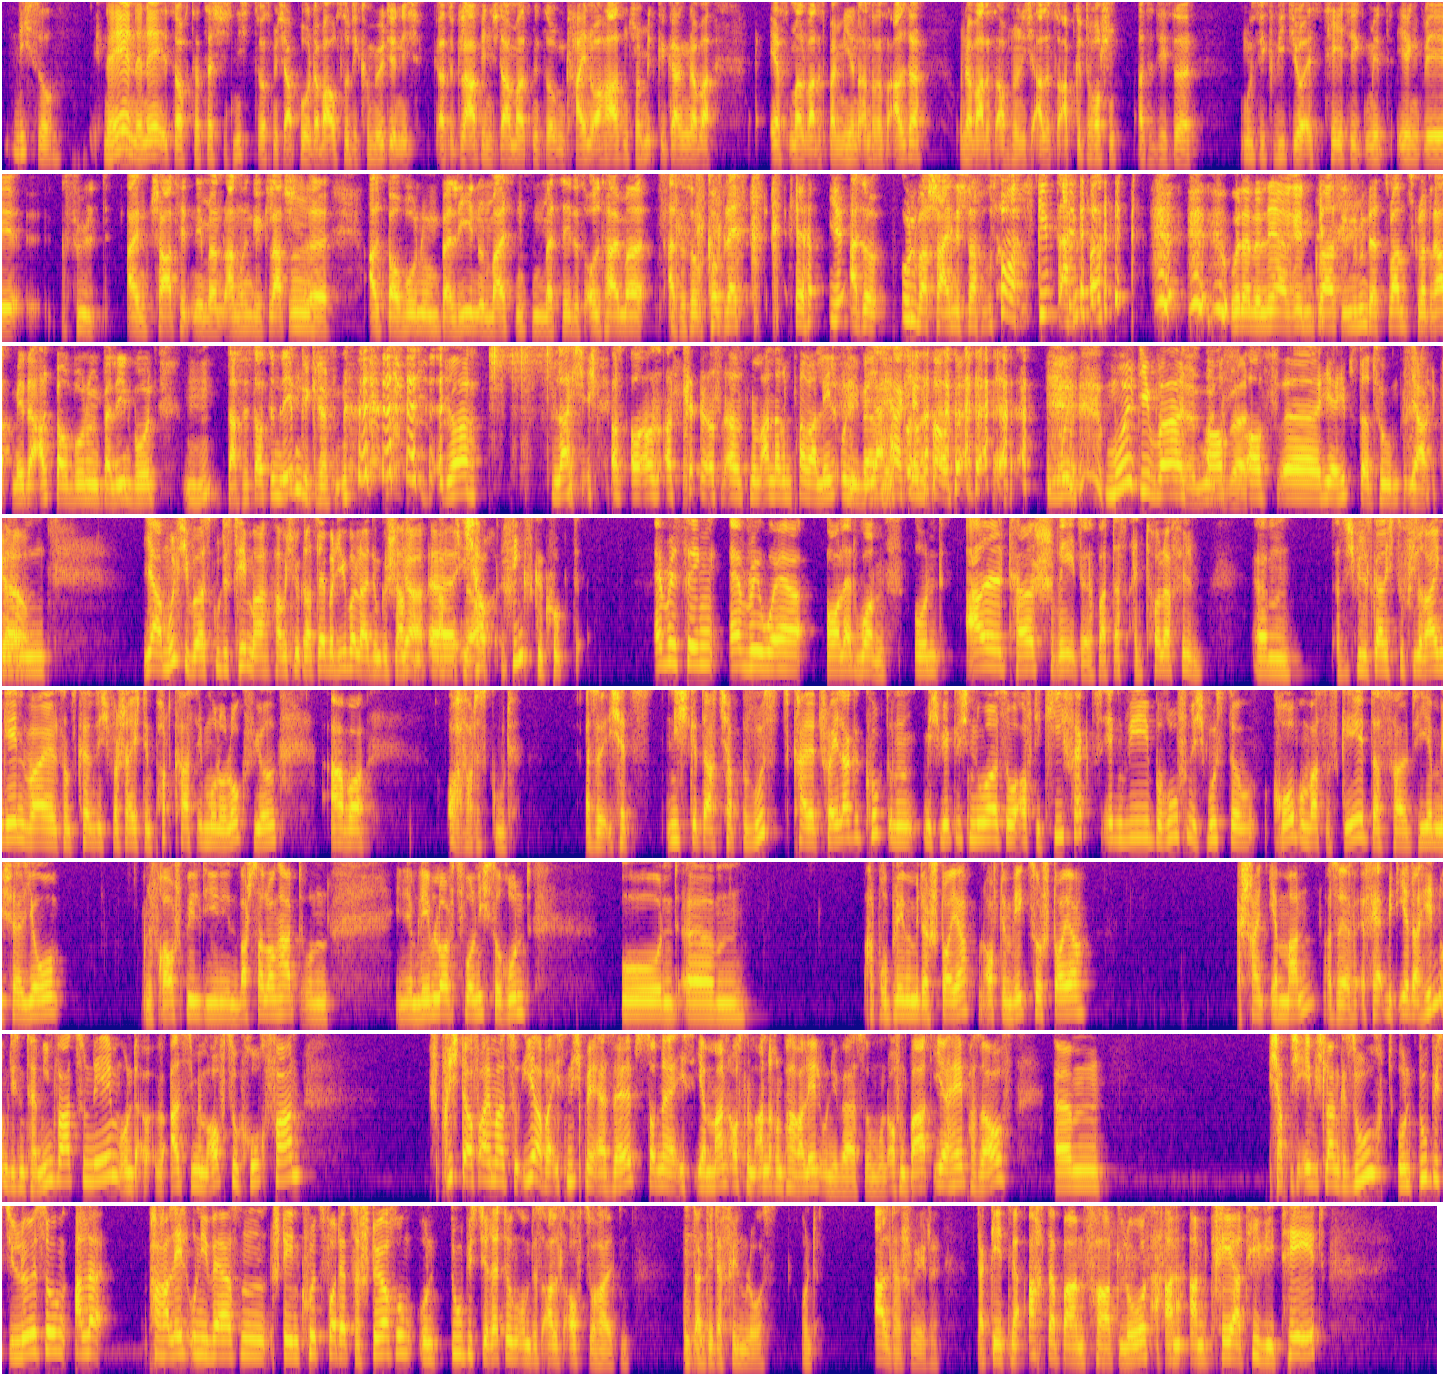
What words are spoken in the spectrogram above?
nicht so. Nee, nee, nee, ist auch tatsächlich nichts, was mich abholt, aber auch so die Komödie nicht. Also klar bin ich damals mit so einem Kein-Ohrhasen schon mitgegangen, aber erstmal war das bei mir ein anderes Alter und da war das auch noch nicht alles so abgedroschen. Also diese Musikvideo-Ästhetik mit irgendwie äh, gefühlt einen Chart-Hit neben einem anderen geklatscht, Mhm. äh, Altbauwohnung Berlin und meistens ein Mercedes-Oldtimer, also so komplett, Ja. also unwahrscheinlich, dass es sowas gibt einfach. Oder eine Lehrerin quasi in 120 Quadratmeter Altbauwohnung in Berlin wohnt. Mhm, das ist aus dem Leben gegriffen. Ja, vielleicht ich- aus, aus, aus, aus, aus einem anderen Paralleluniversum. genau. Mul- Multiverse, Äh, Multiverse. auf, auf äh, hier Hipstertum. Ja, genau. Ähm, ja, Multiverse, gutes Thema. Habe ich mir gerade selber die Überleitung geschaffen. Ja, äh, ich ich auch. habe Dings geguckt. Everything, Everywhere, All at Once. Und alter Schwede, war das ein toller Film. Ähm, also ich will jetzt gar nicht zu viel reingehen, weil sonst könnte ich wahrscheinlich den Podcast im Monolog führen. Aber, oh, war das gut. Also ich hätte es nicht gedacht. Ich habe bewusst keine Trailer geguckt und mich wirklich nur so auf die Key Facts irgendwie berufen. Ich wusste grob, um was es geht, dass halt hier Michelle Yeoh eine Frau spielt, die einen Waschsalon hat und in ihrem Leben läuft es wohl nicht so rund und ähm, hat Probleme mit der Steuer und auf dem Weg zur Steuer erscheint ihr Mann, also er fährt mit ihr dahin, um diesen Termin wahrzunehmen und äh, als sie mit dem Aufzug hochfahren, spricht er auf einmal zu ihr, aber ist nicht mehr er selbst, sondern er ist ihr Mann aus einem anderen Paralleluniversum und offenbart ihr, hey, pass auf, ähm, ich habe dich ewig lang gesucht und du bist die Lösung. Alle Paralleluniversen stehen kurz vor der Zerstörung und du bist die Rettung, um das alles aufzuhalten. Und dann geht der Film los. Und alter Schwede, da geht eine Achterbahnfahrt los an, an Kreativität.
